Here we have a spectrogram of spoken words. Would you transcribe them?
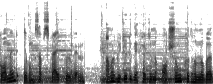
কমেন্ট এবং সাবস্ক্রাইব করবেন। আমার ভিডিওটি দেখার জন্য অসংখ্য ধন্যবাদ।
